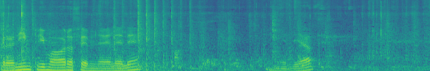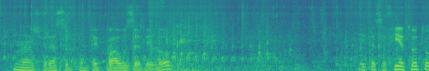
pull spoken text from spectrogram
hrănim prima oară femnelele. Imediat. Nu aș vrea să pun pe pauză deloc. Adică să fie totul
